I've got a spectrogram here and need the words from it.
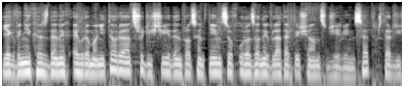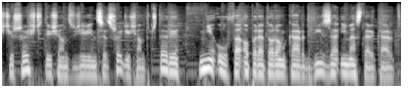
Jak wynika z danych Euromonitora, 31% Niemców urodzonych w latach 1946-1964 nie ufa operatorom kart Visa i Mastercard,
